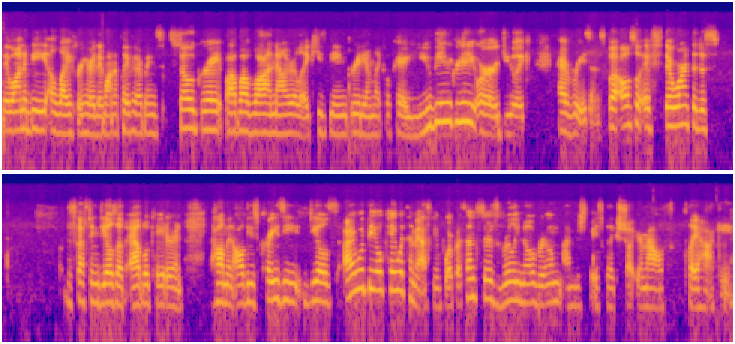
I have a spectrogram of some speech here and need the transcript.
they want to be a lifer here, they want to play for their wings. so great, blah blah blah. And now you're like he's being greedy. I'm like, okay, are you being greedy or do you like have reasons? But also, if there weren't the just disgusting deals of Abdelkader and Hellman, all these crazy deals, I would be okay with him asking for it. But since there's really no room, I'm just basically like, shut your mouth, play hockey.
